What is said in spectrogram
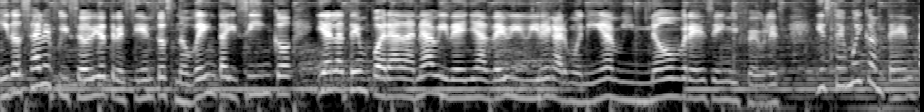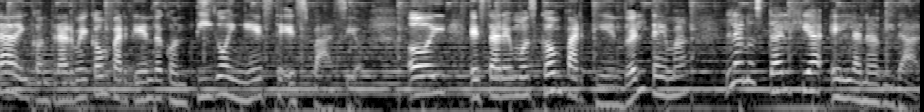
Bienvenidos al episodio 395 y a la temporada navideña de Vivir en Armonía. Mi nombre es Amy Febles y estoy muy contenta de encontrarme compartiendo contigo en este espacio. Hoy estaremos compartiendo el tema La nostalgia en la Navidad.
